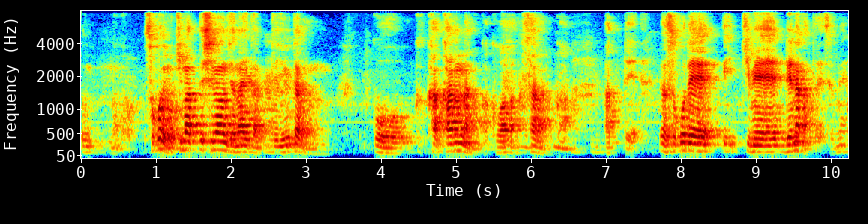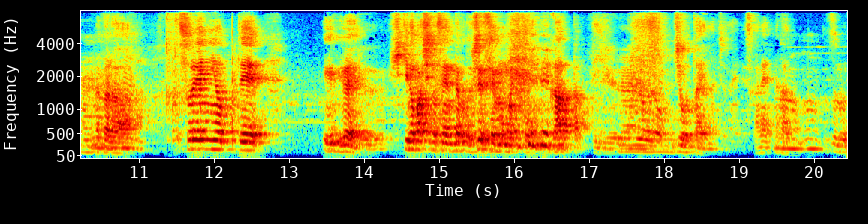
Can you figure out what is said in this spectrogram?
うんなんだろうそこでも決まってしまうんじゃないかっていう多分こうか勘なのか怖さなのかあってそこで決めれなかったですよね。だからそれによっていいわゆる引き伸ばしの選択として専門学校があったっていう状態なんじゃないですかね。だから、うん。その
